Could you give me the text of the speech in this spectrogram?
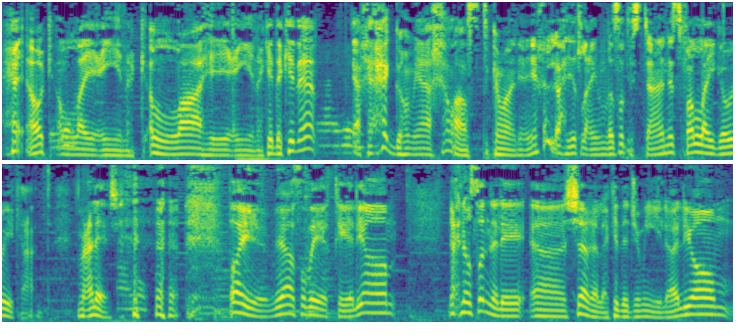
ح... أوكي الله يعينك الله يعينك. كذا كذا يا أخي حقهم يا أخي خلاص كمان يعني خلي الواحد يطلع ينبسط يستأنس فالله يقويك عاد. معليش. طيب يا صديقي اليوم نحن وصلنا لشغله كذا جميلة. اليوم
